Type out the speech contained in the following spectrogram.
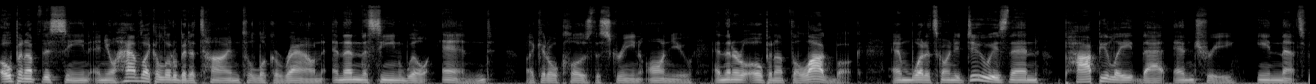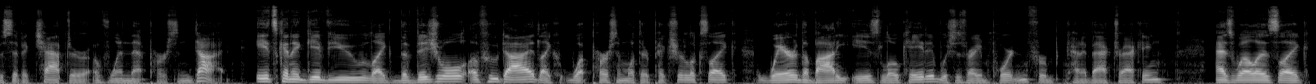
open up this scene and you'll have like a little bit of time to look around, and then the scene will end. Like it'll close the screen on you, and then it'll open up the logbook. And what it's going to do is then populate that entry in that specific chapter of when that person died it's going to give you like the visual of who died, like what person, what their picture looks like, where the body is located, which is very important for kind of backtracking, as well as like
